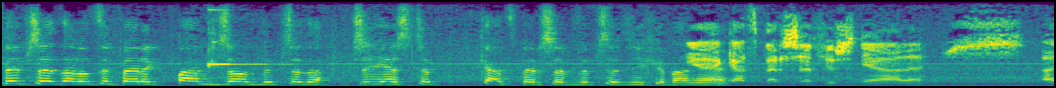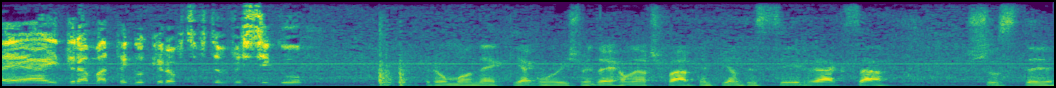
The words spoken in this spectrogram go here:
Wyprzedza Lucyferek, pan John wyprzedza. Czy jeszcze Kacperszew wyprzedzi? Chyba Nie, nie. Kacper szef już nie, ale... Ajaj, dramat tego kierowcy w tym wyścigu. Rumunek, jak mówiliśmy, dojechał na czwartym, piąty Syraxa, szósty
